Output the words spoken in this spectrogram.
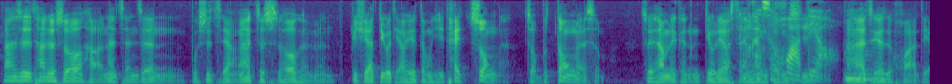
但是他就说好，那战争不是这样，那这时候可能必须要丢掉一些东西，太重了，走不动了什么，所以他们就可能丢掉三样东西，化掉，然后他就开始化掉，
